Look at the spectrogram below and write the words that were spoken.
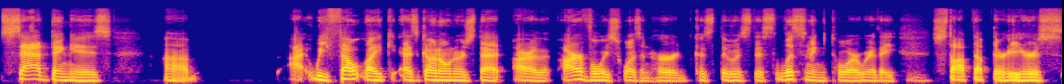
sad thing is, uh, I, we felt like as gun owners that our our voice wasn't heard because there was this listening tour where they stopped up their ears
